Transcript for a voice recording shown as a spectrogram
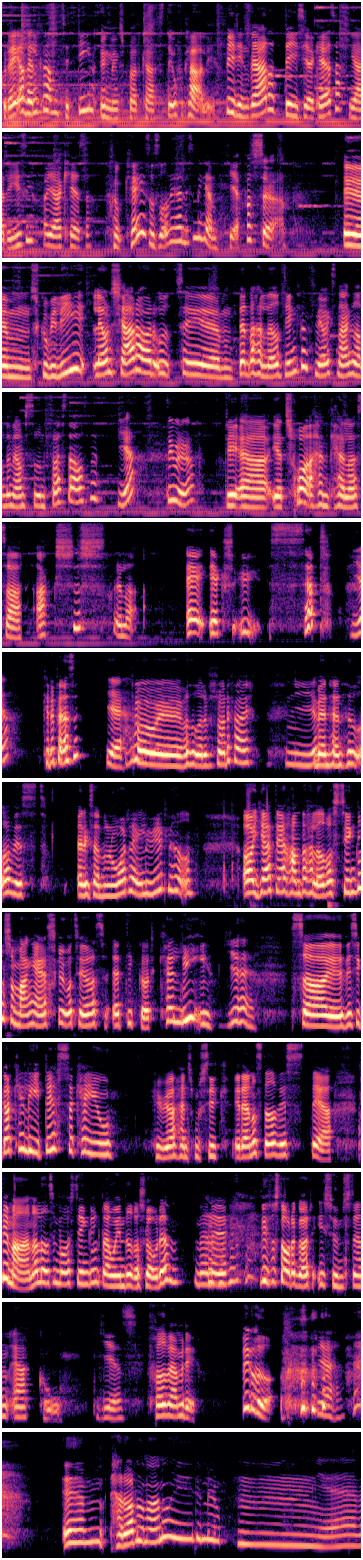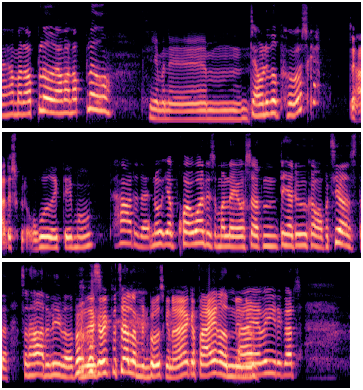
Goddag og velkommen til din yndlingspodcast, Det er uforklarlige. Vi er dine værter, Daisy og Kassa, Jeg er Daisy. og jeg er Kassa. Okay, så sidder vi her ligesom igen. Ja, for søren. Øhm, skulle vi lige lave en shout-out ud til øhm, den, der har lavet jinglen? Vi har jo ikke snakket om det nærmest siden første afsnit. Ja, det kan vi gøre. Det er, jeg tror, han kalder sig Axus, eller A-X-Y-Z. Ja. Kan det passe? Ja. På, øh, hvad hedder det, på Spotify? Ja. Men han hedder vist Alexander Nordahl i virkeligheden. Og ja, det er ham, der har lavet vores jingle, som mange af jer skriver til os, at de godt kan lide. Ja. Så øh, hvis I godt kan lide det, så kan I jo høre hans musik et andet sted, hvis det er. Det er meget anderledes end vores jingle. Der er jo intet, der slår den. Men øh, vi forstår da godt, I synes, den er god. Yes. Fred være med det. Vi går videre. Ja. øhm, har du oplevet noget andet i dit liv? Hmm, ja, hvad har man oplevet? Hvad har man oplevet? Jamen, øhm, Det har jo lige været påske. det har det sgu da overhovedet ikke det i morgen. Det har det da. Nu, jeg prøver ligesom at lave sådan, det her det udkommer på tirsdag, så det har det lige været Men jeg påske. kan jo ikke fortælle om min påske, når jeg ikke har fejret den endnu. Nej, jeg ved det godt.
